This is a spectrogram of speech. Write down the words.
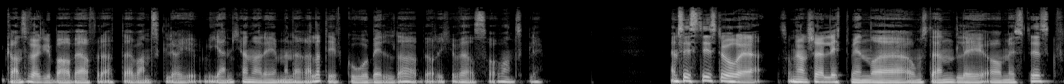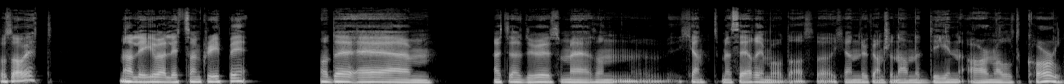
Det kan selvfølgelig bare være fordi det er vanskelig å gjenkjenne dem, men det er relativt gode bilder, burde ikke være så vanskelig. En siste historie, som kanskje er litt mindre omstendelig og mystisk, for så vidt, men allikevel litt sånn creepy, og det er jeg vet ikke, Du som er sånn kjent med seriemordere, så kjenner du kanskje navnet Dean Arnold Corll,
